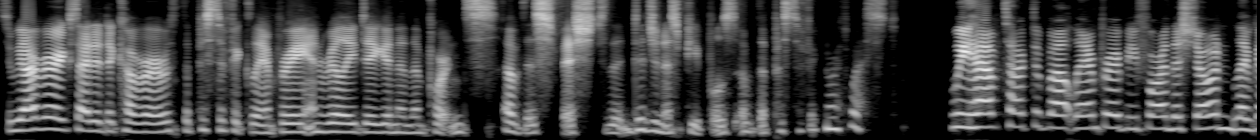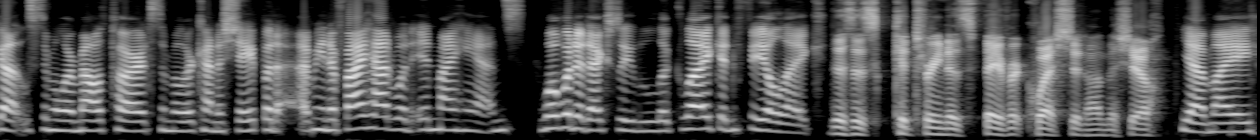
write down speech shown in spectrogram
So we are very excited to cover the Pacific lamprey and really dig into the importance of this fish to the indigenous peoples of the Pacific Northwest. We have talked about lamprey before on the show, and they've got similar mouth parts, similar kind of shape. But I mean, if I had one in my hands, what would it actually look like and feel like? This is Katrina's favorite question on the show. Yeah, my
